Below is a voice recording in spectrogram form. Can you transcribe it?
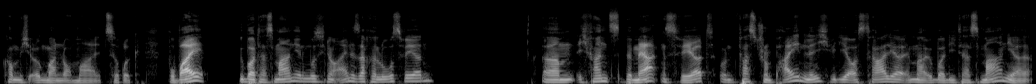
komme ich irgendwann nochmal zurück. Wobei, über Tasmanien muss ich noch eine Sache loswerden. Ähm, ich fand es bemerkenswert und fast schon peinlich, wie die Australier immer über die Tasmanier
